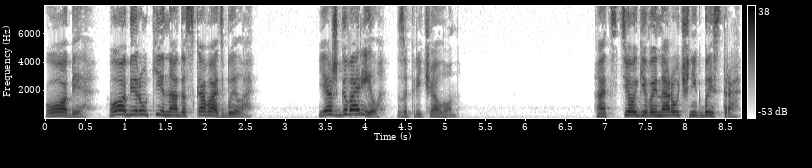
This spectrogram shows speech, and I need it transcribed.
«Обе, обе руки надо сковать было!» «Я ж говорил!» — закричал он. Отстегивай наручник быстро.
